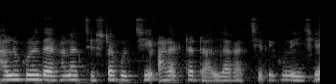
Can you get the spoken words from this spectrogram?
ভালো করে দেখানোর চেষ্টা করছি। আর একটা ডাল দেখাচ্ছি। দেখুন, এই যে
